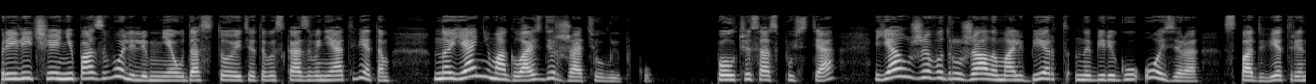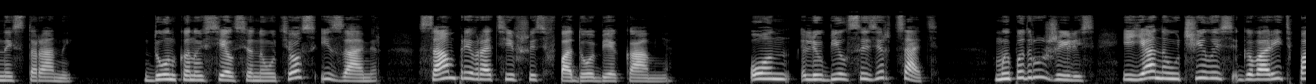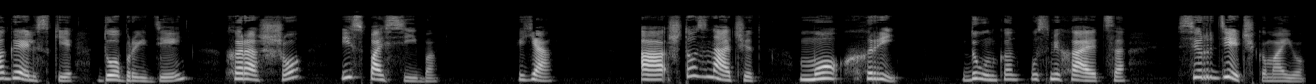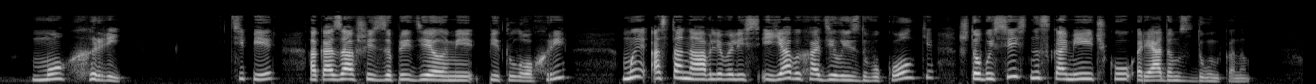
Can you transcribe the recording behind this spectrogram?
Приличия не позволили мне удостоить это высказывание ответом, но я не могла сдержать улыбку. Полчаса спустя я уже водружала мольберт на берегу озера с подветренной стороны. Дункан уселся на утес и замер, сам превратившись в подобие камня. Он любил созерцать. Мы подружились, и я научилась говорить по-гельски «добрый день», «хорошо» и спасибо. Я. А что значит «мохри»? Дункан усмехается. Сердечко мое, мохри. Теперь, оказавшись за пределами Питлохри, мы останавливались, и я выходила из двуколки, чтобы сесть на скамеечку рядом с Дунканом.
